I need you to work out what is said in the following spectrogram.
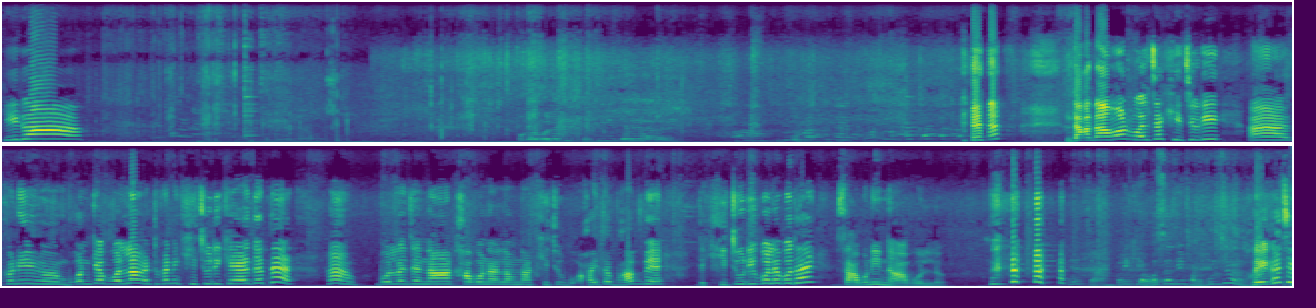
কি গো? ওকে বলেছি খিচুড়ি খেয়ে যাবে। দাদা আমার বলছে খিচুড়ি এখনই বোনকে বললাম একটুখানি খিচুড়ি খেয়ে যেতে। হ্যাঁ বলল যে না খাব না এলাম না খিচুড়ি হয়তো ভাববে যে খিচুড়ি বলে বোধ হয় শ্রাবণী না বলল। হয়ে গেছে?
